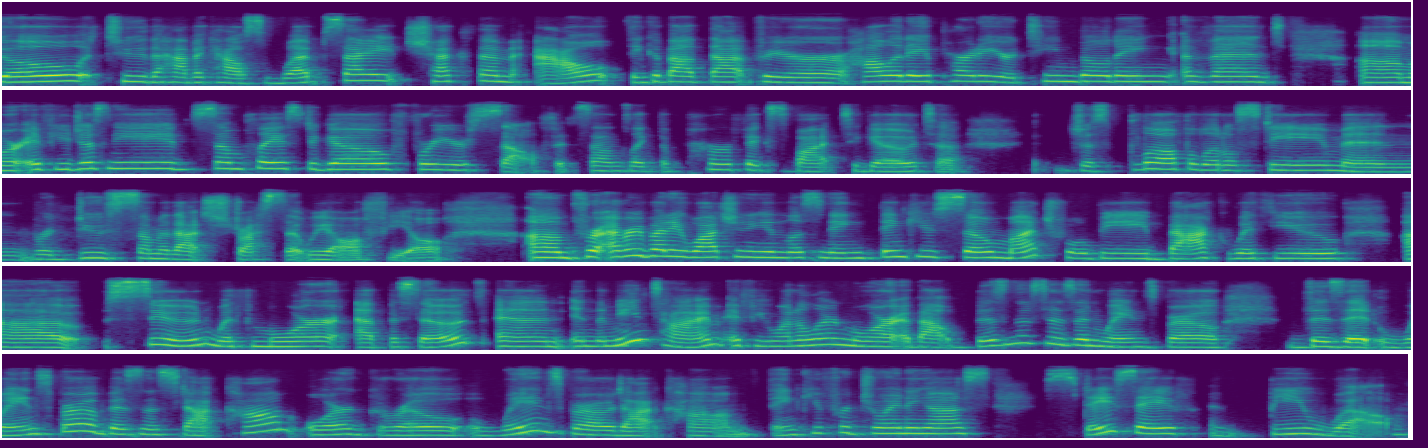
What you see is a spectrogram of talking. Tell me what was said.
go to the Havoc House website, check them out. Think about that for your holiday party or team building event, um, or if you just need some place to go for yourself. It sounds like the perfect spot to go to just blow off a little steam and reduce some of that stress that we all feel. Um, for everybody watching and listening, thank you so much. We'll be back with you uh, soon with more episodes. And in the meantime, if you want to learn more about businesses in Waynesboro, visit waynesborobusiness.com or or growwaynesboro.com. Thank you for joining us. Stay safe and be well.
